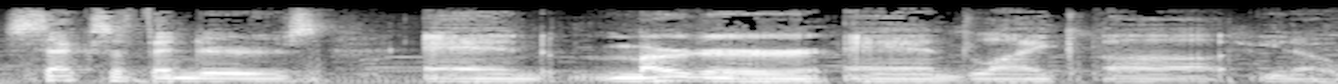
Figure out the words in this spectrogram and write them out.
sex offenders and murder and like, uh, you know,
